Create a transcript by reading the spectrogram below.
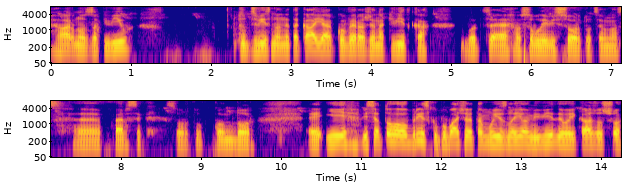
гарно заквів. Тут, звісно, не така ярко виражена квітка, бо це особливість сорту. Це в нас е, персик сорту Кондор. Е, І після того обрізку побачили там мої знайомі відео і кажуть, що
